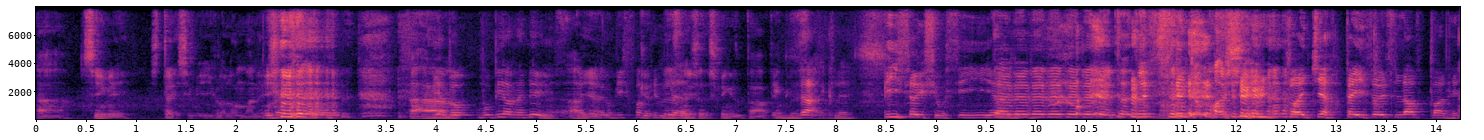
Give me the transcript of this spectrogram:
Uh, sue me. Don't sue me. You got a lot of money. um, yeah, but we'll be on the news. Oh yeah. It'll be fucking Good- There's no such thing as bad publicity. Exactly. Be social CEO. No, no, no, no, no, no, no, don't, don't, don't my Sued shit. by Jeff Bezos' love bunny.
